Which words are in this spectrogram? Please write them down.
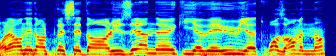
Bon là on est dans le précédent Luzerne qu'il y avait eu il y a trois ans maintenant.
